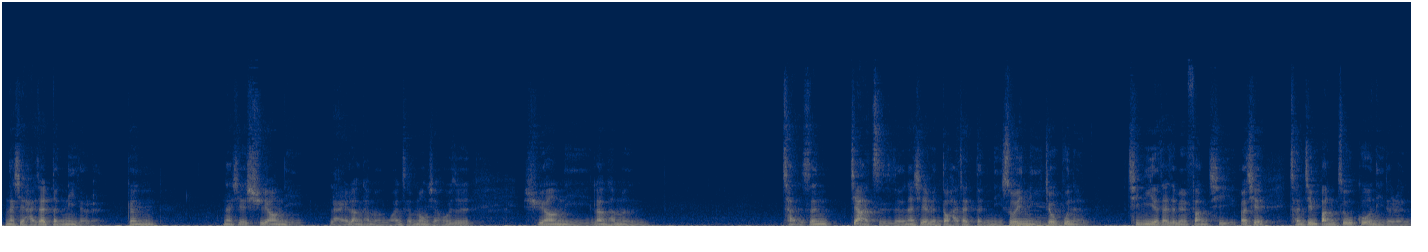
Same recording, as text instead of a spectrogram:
那些还在等你的人，跟那些需要你来让他们完成梦想，或是需要你让他们产生价值的那些人都还在等你，所以你就不能轻易的在这边放弃。而且曾经帮助过你的人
